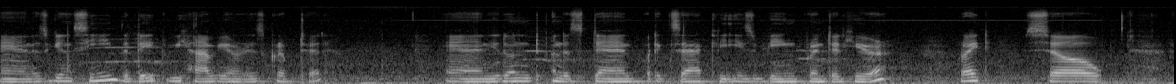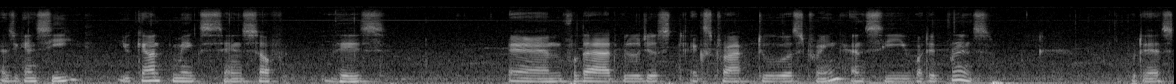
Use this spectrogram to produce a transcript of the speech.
And as you can see the date we have here is scripted. And you don't understand what exactly is being printed here right? So as you can see you can't make sense of this. And for that we'll just extract to a string and see what it prints. Put as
